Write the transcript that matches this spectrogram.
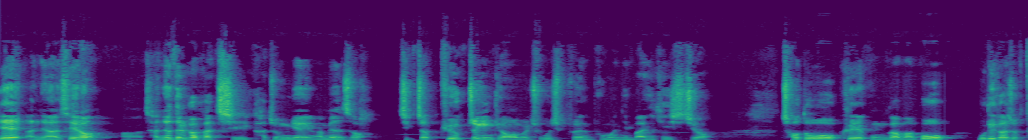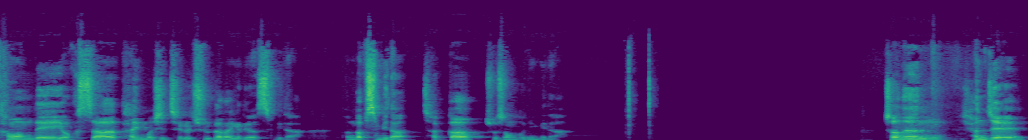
예, 안녕하세요. 어, 자녀들과 같이 가족여행 하면서 직접 교육적인 경험을 주고 싶은 부모님 많이 계시죠? 저도 그에 공감하고 우리 가족 탐험대의 역사 타임머신 책을 출간하게 되었습니다. 반갑습니다. 작가 조성군입니다. 저는 현재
